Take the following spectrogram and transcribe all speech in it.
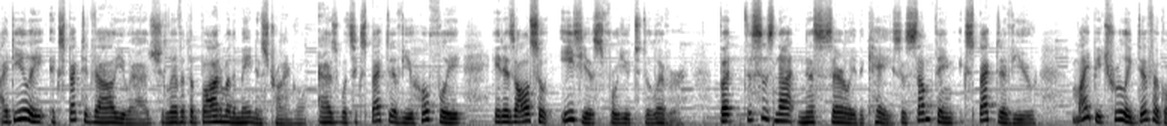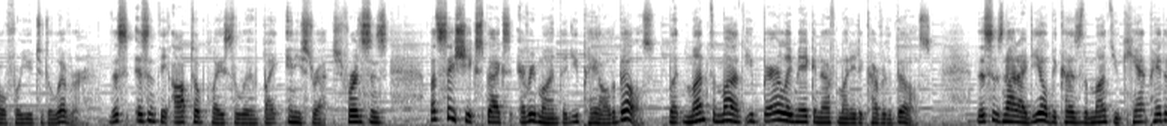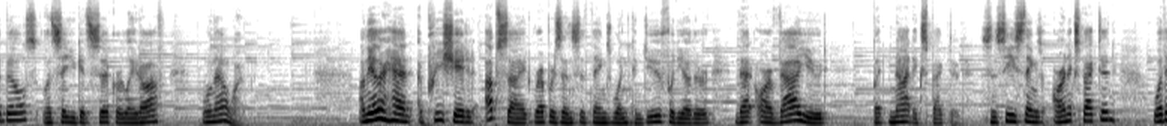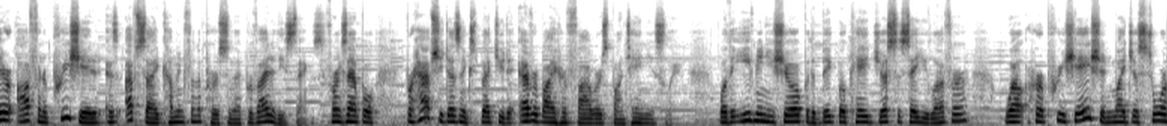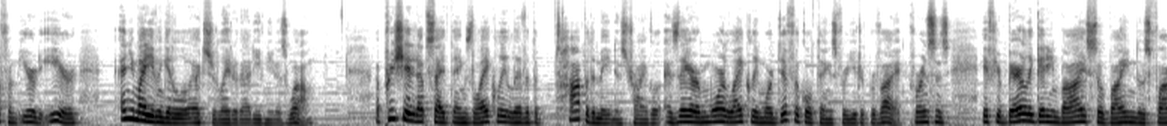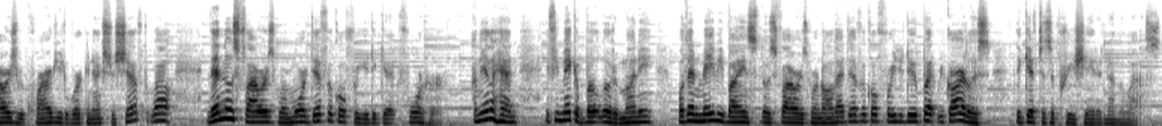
Ideally, expected value add should live at the bottom of the maintenance triangle, as what's expected of you, hopefully, it is also easiest for you to deliver. But this is not necessarily the case, as something expected of you might be truly difficult for you to deliver. This isn't the optimal place to live by any stretch. For instance, let's say she expects every month that you pay all the bills, but month to month you barely make enough money to cover the bills. This is not ideal because the month you can't pay the bills, let's say you get sick or laid off, well, now what? On the other hand, appreciated upside represents the things one can do for the other that are valued but not expected. Since these things aren't expected, well, they're often appreciated as upside coming from the person that provided these things. For example, perhaps she doesn't expect you to ever buy her flowers spontaneously. Well, the evening you show up with a big bouquet just to say you love her, well, her appreciation might just soar from ear to ear, and you might even get a little extra later that evening as well. Appreciated upside things likely live at the top of the maintenance triangle as they are more likely more difficult things for you to provide. For instance, if you're barely getting by, so buying those flowers required you to work an extra shift, well, then those flowers were more difficult for you to get for her. On the other hand, if you make a boatload of money, well, then maybe buying those flowers weren't all that difficult for you to do, but regardless, the gift is appreciated nonetheless.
